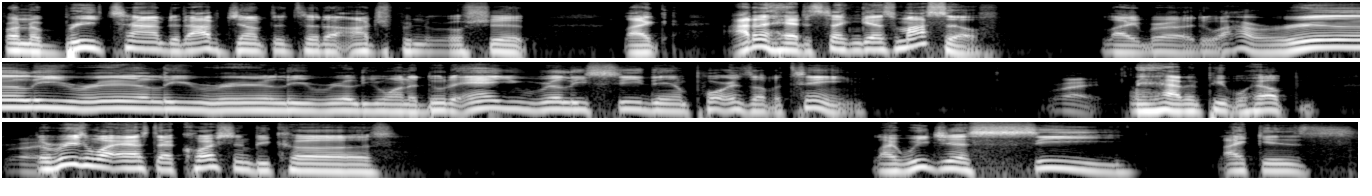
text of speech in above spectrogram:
from the brief time that I've jumped into the entrepreneurship, like I done had to second guess myself. Like, bro, do I really, really, really, really want to do that? And you really see the importance of a team right, and having people help you. Right. The reason why I asked that question because, like, we just see, like, is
